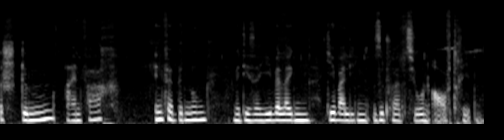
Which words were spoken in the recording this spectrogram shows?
Stimmen einfach in Verbindung mit dieser jeweiligen, jeweiligen Situation auftreten.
